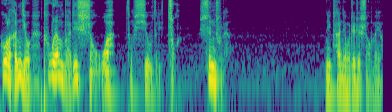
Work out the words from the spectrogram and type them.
过了很久，突然把这手啊从袖子里唰伸出来了。你看见我这只手没有？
